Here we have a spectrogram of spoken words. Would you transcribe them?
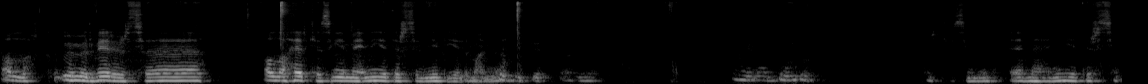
Allah ömür verirse Allah herkesin yemeğini yedirsin ne diyelim anne. Tabii ki. Aynen. Aynen doğru. Herkesin yeme emeğini yedirsin.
